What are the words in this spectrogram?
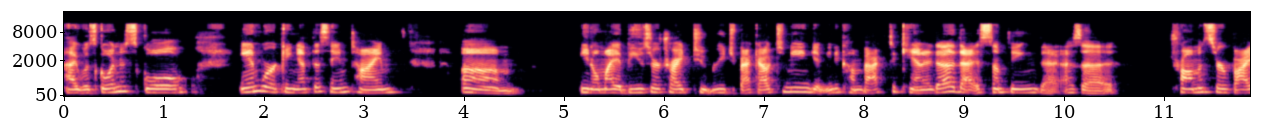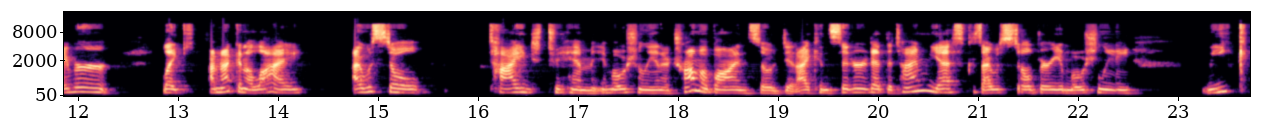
I was going to school and working at the same time. Um, you know, my abuser tried to reach back out to me and get me to come back to Canada. That is something that, as a trauma survivor, like, I'm not going to lie, I was still tied to him emotionally in a trauma bond. So, did I consider it at the time? Yes, because I was still very emotionally weak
